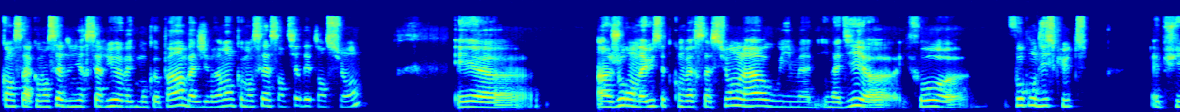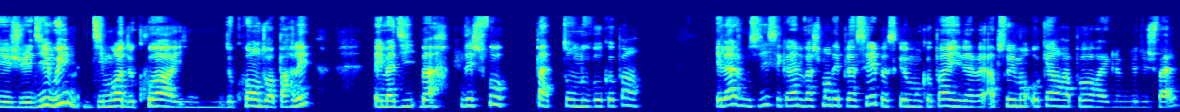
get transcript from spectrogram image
quand ça a commencé à devenir sérieux avec mon copain, bah, j'ai vraiment commencé à sentir des tensions. Et euh, un jour, on a eu cette conversation là où il m'a, dit euh, il faut, euh, il faut qu'on discute. Et puis je lui ai dit oui, dis-moi de quoi, de quoi on doit parler. Et il m'a dit bah des chevaux, pas de ton nouveau copain. Et là, je me suis dit c'est quand même vachement déplacé parce que mon copain, il avait absolument aucun rapport avec le milieu du cheval.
